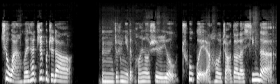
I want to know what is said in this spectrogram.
去挽回，他知不知道？嗯，就是你的朋友是有出轨，然后找到了新的，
